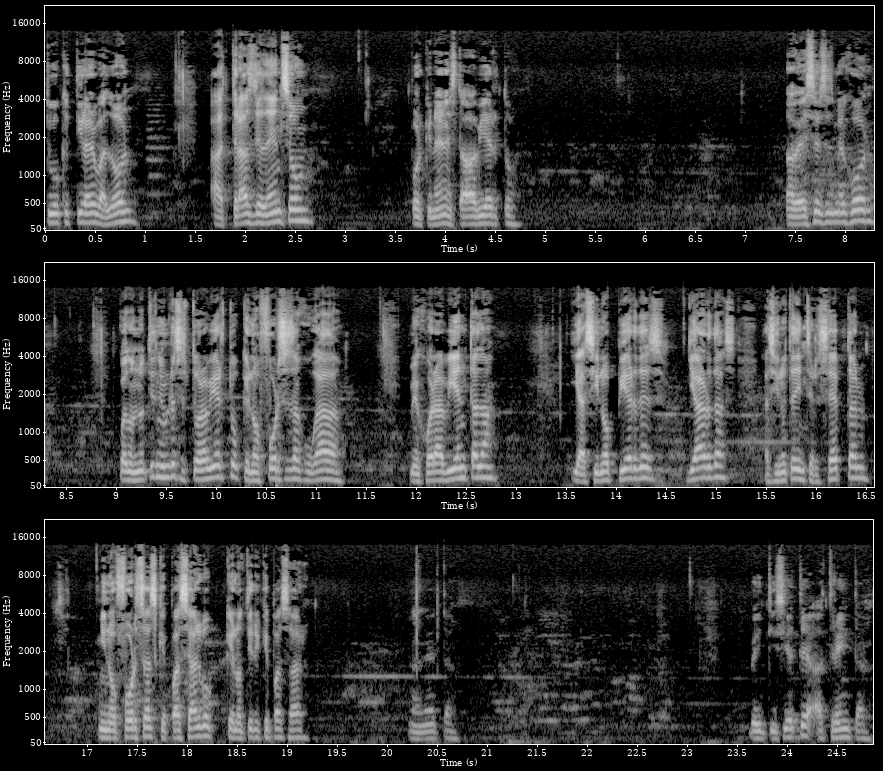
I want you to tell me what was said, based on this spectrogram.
tuvo que tirar el balón atrás de Denson porque nadie estaba abierto. A veces es mejor cuando no tienes un receptor abierto que no forces esa jugada. Mejor aviéntala y así no pierdes yardas, así no te interceptan y no forzas que pase algo que no tiene que pasar. La neta. 27 a 30.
